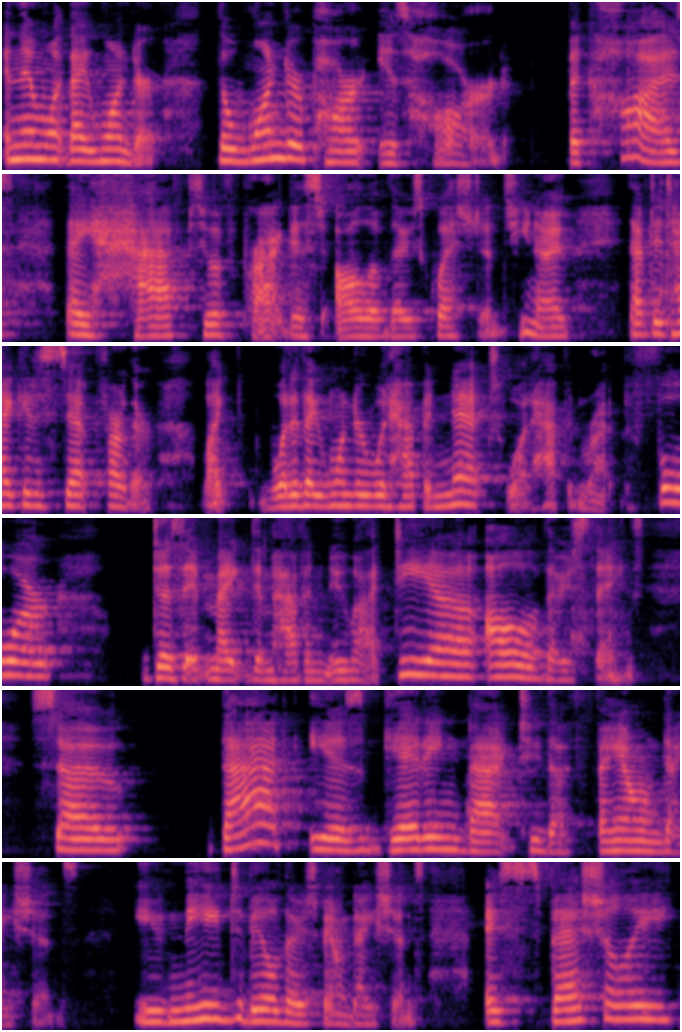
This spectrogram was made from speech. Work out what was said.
and then what they wonder. The wonder part is hard because they have to have practiced all of those questions. You know, they have to take it a step further. Like, what do they wonder would happen next? What happened right before? Does it make them have a new idea? All of those things. So, that is getting back to the foundations. You need to build those foundations, especially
